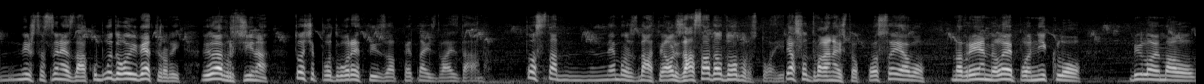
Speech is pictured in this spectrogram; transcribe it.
ništa se ne zna. Ako bude ovi vetrovi i ova vrćina, to će podgoreti za 15-20 dana. To ne može znati, ali za sada dobro stoji. Ja sam 12. posajavo, na vrijeme lepo niklo, bilo je malo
